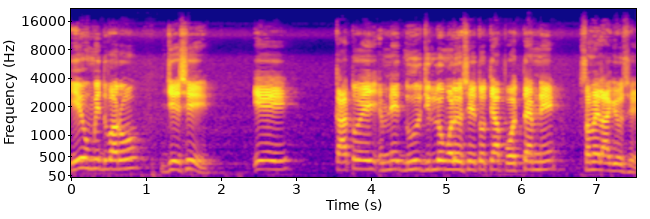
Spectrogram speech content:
એ ઉમેદવારો જે છે, એ કાં તો એ એમને દૂર જિલ્લો મળ્યો છે તો ત્યાં પહોંચતા એમને સમય લાગ્યો છે.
